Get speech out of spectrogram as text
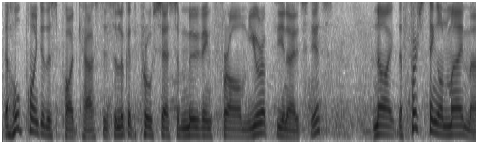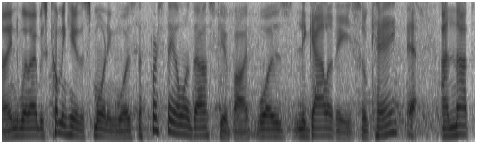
the whole point of this podcast is to look at the process of moving from Europe to the United States. Now, the first thing on my mind when I was coming here this morning was the first thing I wanted to ask you about was legalities, okay? Yeah. And that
